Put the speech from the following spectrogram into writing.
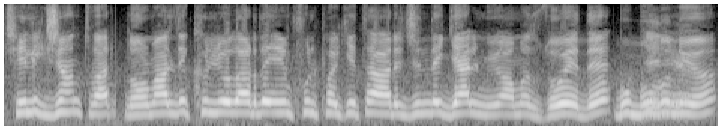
çelik jant var. Normalde Clio'larda en full paketi haricinde gelmiyor ama Zoe'de bu bulunuyor.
